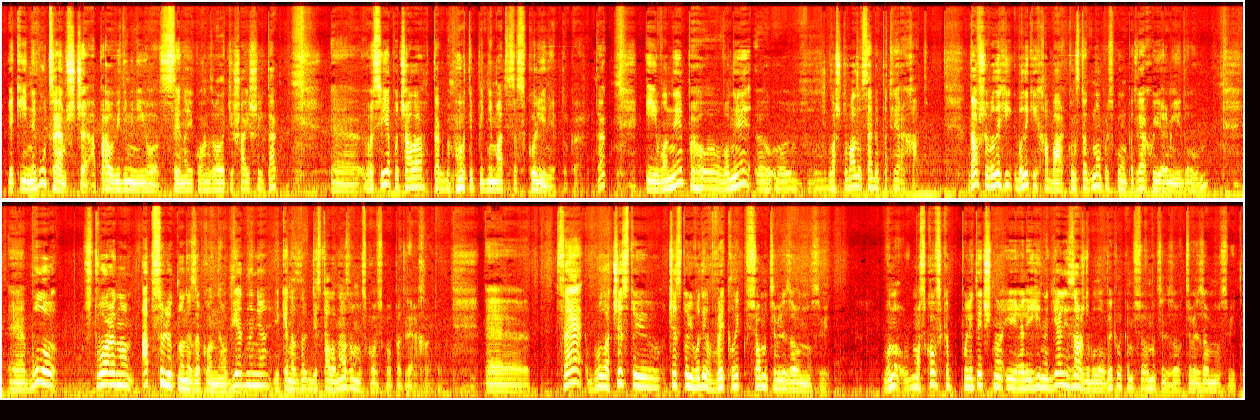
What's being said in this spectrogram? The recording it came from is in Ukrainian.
який не був царем ще, а правив від імені його сина, якого назвали Тішайший, так е, Росія почала, так би мовити, підніматися з колін, як то кажуть. Так? І вони, вони е, е, влаштували в себе патріархат. Давши великий, великий хабар Константинопольському патріарху Єремії II, е, було створено абсолютно незаконне об'єднання, яке дістало назву Московського патріархату. Е, Це була чистою, чистої води виклик всьому цивілізованому світу. Воно московська політична і релігійна діяльність завжди була викликом всьому цивілізо- цивілізованому світу.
